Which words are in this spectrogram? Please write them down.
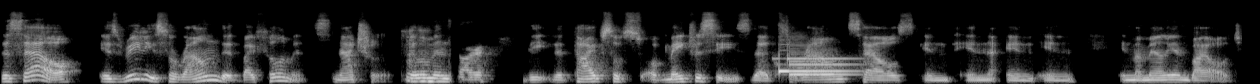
the cell is really surrounded by filaments naturally. Mm-hmm. Filaments are the, the types of, of matrices that surround cells in, in, in, in, in mammalian biology.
